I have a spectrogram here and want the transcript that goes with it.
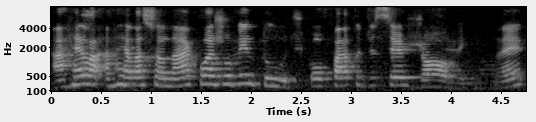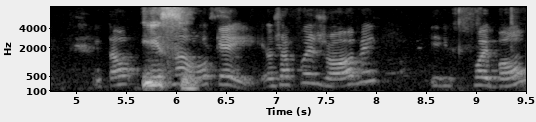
a, a, relacionar com a juventude, com o fato de ser jovem, né? Então, Isso. não, ok, eu já fui jovem e foi bom,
